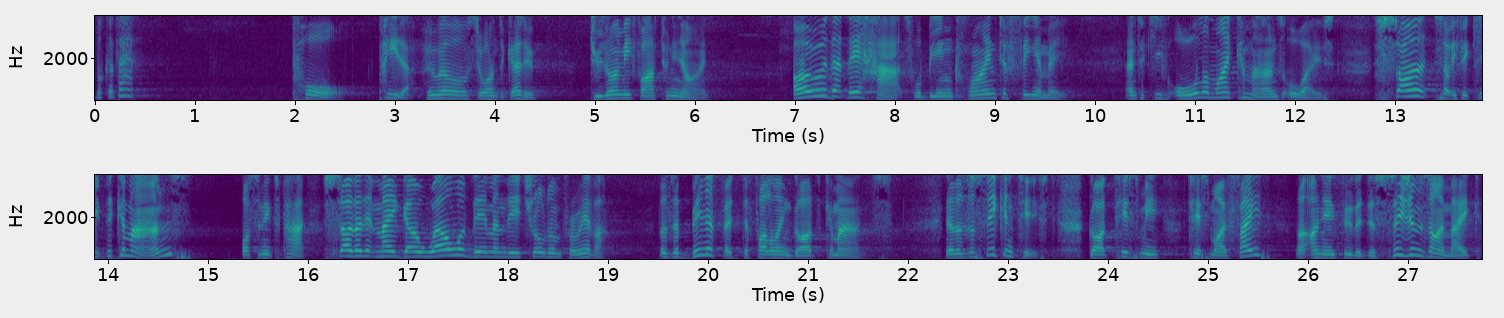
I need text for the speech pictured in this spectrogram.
Look at that. Paul, Peter. Who else do I want to go to? Deuteronomy 5.29. Oh, that their hearts will be inclined to fear me and to keep all of my commands always. So, so if you keep the commands, what's the next part? So that it may go well with them and their children forever. There's a benefit to following God's commands. Now, there's a second test. God tests me, tests my faith, not only through the decisions I make,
